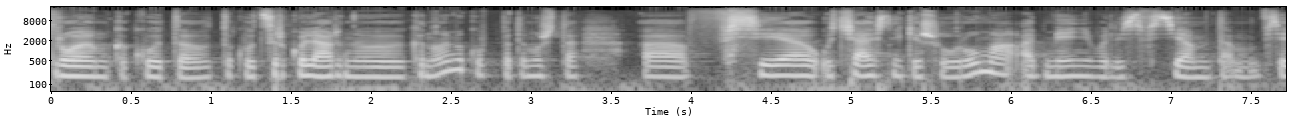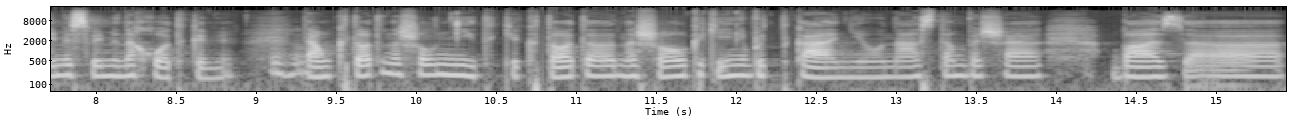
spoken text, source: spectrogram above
строим какую-то такую циркулярную экономику, потому что э, все участники шоурума обменивались всем там всеми своими находками. Uh-huh. Там кто-то нашел нитки, кто-то нашел какие-нибудь ткани. У нас там большая база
